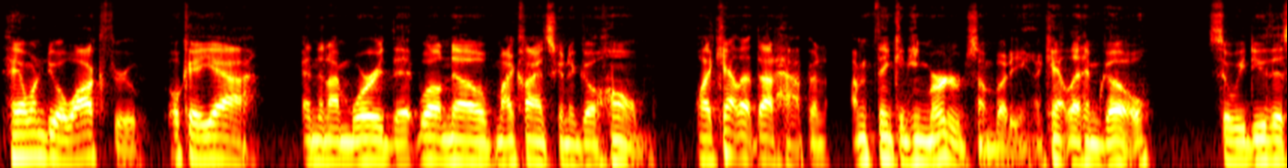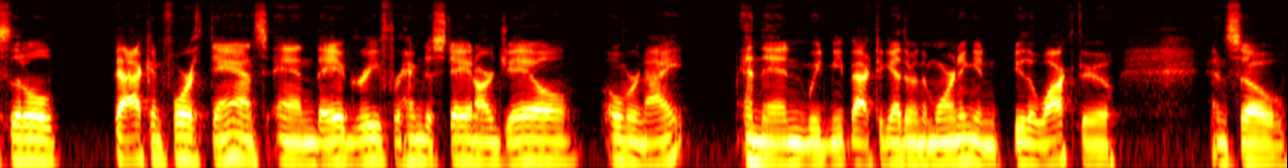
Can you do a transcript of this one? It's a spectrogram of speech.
hey, I want to do a walkthrough. Okay, yeah. And then I'm worried that, well, no, my client's going to go home well, I can't let that happen. I'm thinking he murdered somebody. I can't let him go. So we do this little back and forth dance, and they agree for him to stay in our jail overnight. And then we'd meet back together in the morning and do the walkthrough. And so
